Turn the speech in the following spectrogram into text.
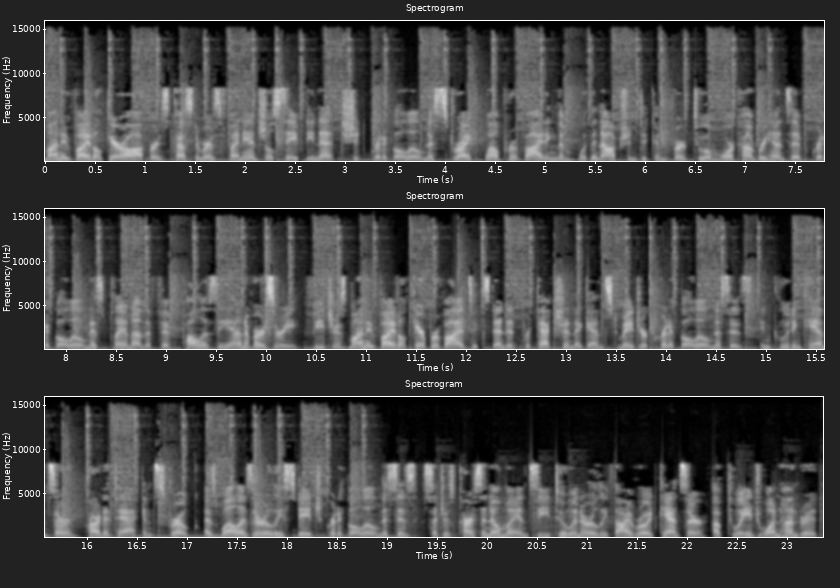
ManuVital Care offers customers financial safety net should critical illness strike, while providing them with an option to convert to a more comprehensive critical illness plan on the fifth policy anniversary. Features ManuVital Care provides extended protection against major critical illnesses, including cancer, heart attack and stroke, as well as early-stage critical illnesses, such as carcinoma in situ and early thyroid cancer, up to age 100.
